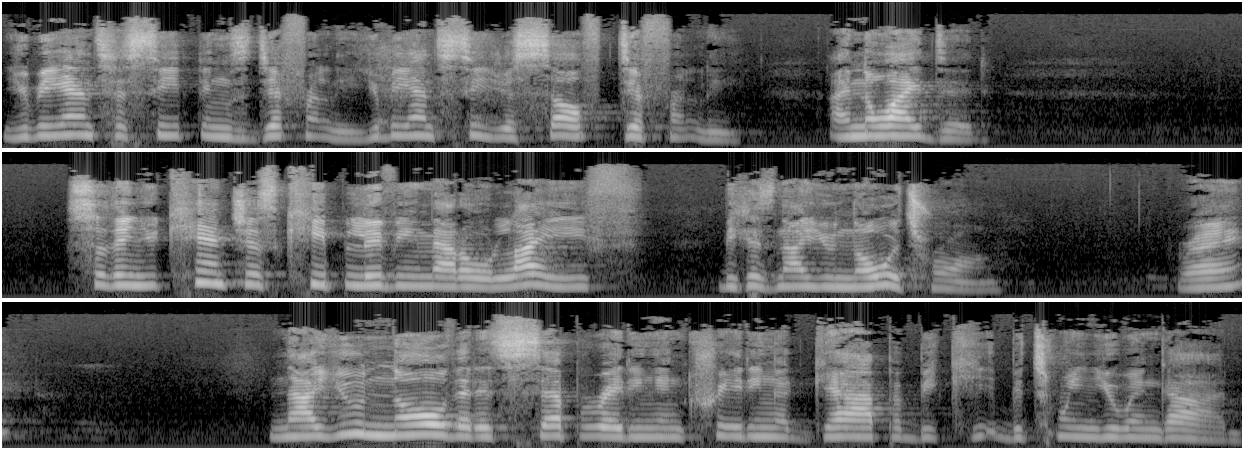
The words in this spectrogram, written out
You began to see things differently. You began to see yourself differently. I know I did. So then you can't just keep living that old life because now you know it's wrong, right? Now you know that it's separating and creating a gap be- between you and God.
